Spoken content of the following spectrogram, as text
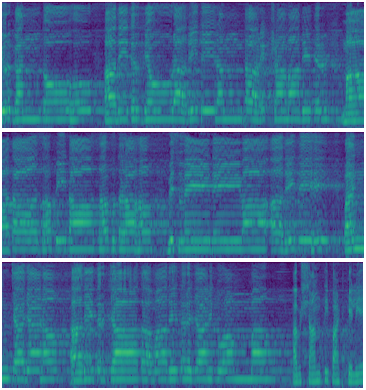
युर्गन्तोः अदितिर्द्यौरदितिरन्तरिक्षमादितिर्माता स पिता स पुत्रः विश्वे देवा अदितिः पञ्च जना अदितिर्जातमदितिर्जनित्वम् अब शांति पाठ के लिए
